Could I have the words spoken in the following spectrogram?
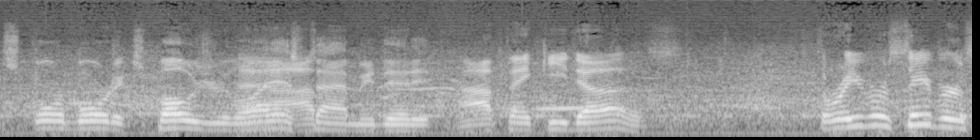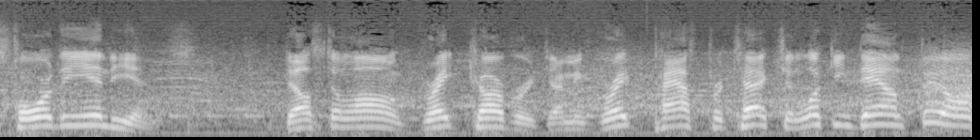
scoreboard exposure the last I, time he did it. I think he does. Three receivers for the Indians. Dustin Long, great coverage. I mean, great pass protection. Looking downfield,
